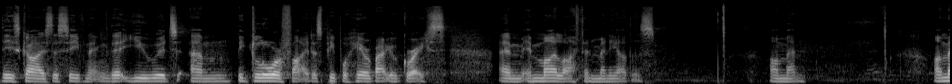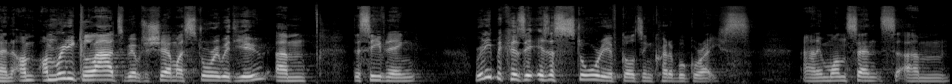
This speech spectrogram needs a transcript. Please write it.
these guys this evening, that you would um, be glorified as people hear about your grace um, in my life and many others. Amen. Amen. I'm, I'm really glad to be able to share my story with you um, this evening, really because it is a story of God's incredible grace. And in one sense, um,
